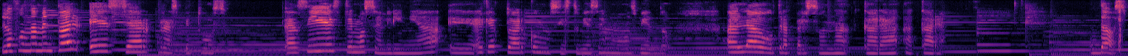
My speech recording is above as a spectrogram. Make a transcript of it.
Lo fundamental es ser respetuoso así estemos en línea, eh, hay que actuar como si estuviésemos viendo a la otra persona cara a cara. 2.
